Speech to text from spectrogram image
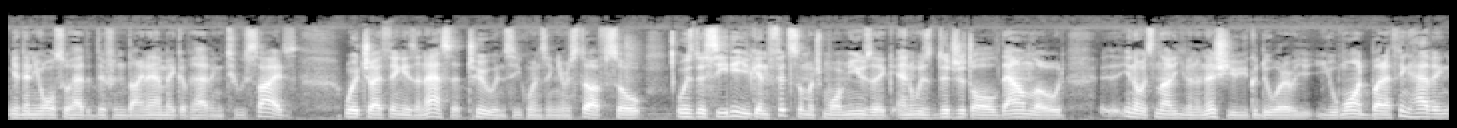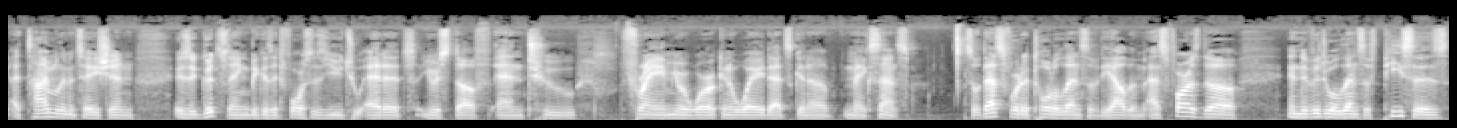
And then you also had the different dynamic of having two sides, which I think is an asset too in sequencing your stuff. So with the CD, you can fit so much more music, and with digital download, you know, it's not even an issue. You could do whatever you want. But I think having a time limitation is a good thing because it forces you to edit your stuff and to frame your work in a way that's gonna make sense. So that's for the total length of the album. As far as the individual lengths of pieces,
